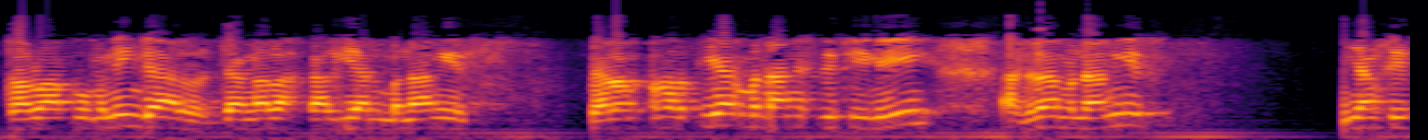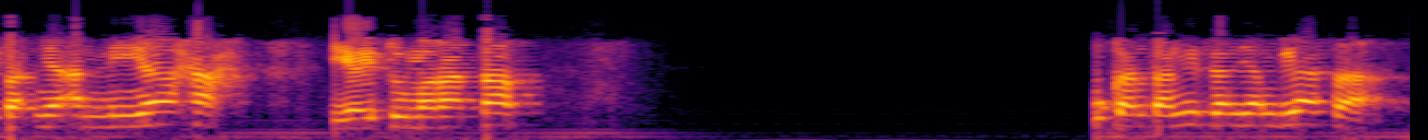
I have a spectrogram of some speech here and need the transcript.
kalau aku meninggal, janganlah kalian menangis. Dalam pengertian menangis di sini adalah menangis yang sifatnya an-niyahah, yaitu meratap. Bukan tangisan yang biasa.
